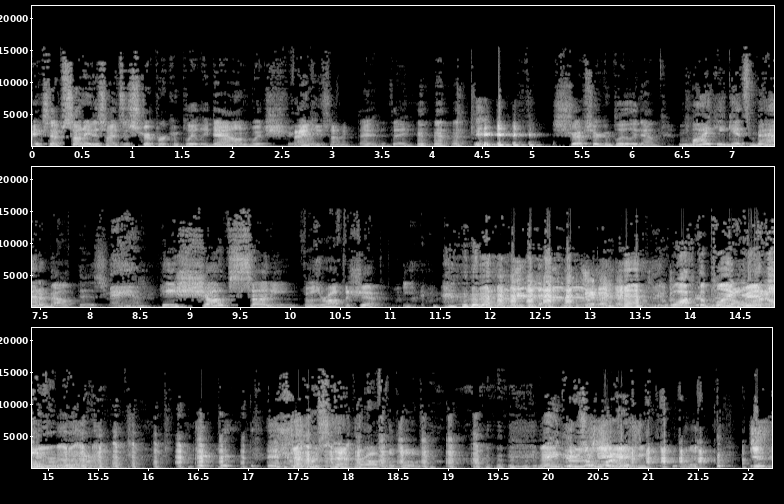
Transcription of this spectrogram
Except Sunny decides to strip her completely down, which Thank know, you, Sunny. They, they strips her completely down. Mikey gets mad about this. Man. He shoves Sunny. Those are off the ship. Walk the plank, bitch. Overboard. Snapper off the boat. Anchors away. Just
